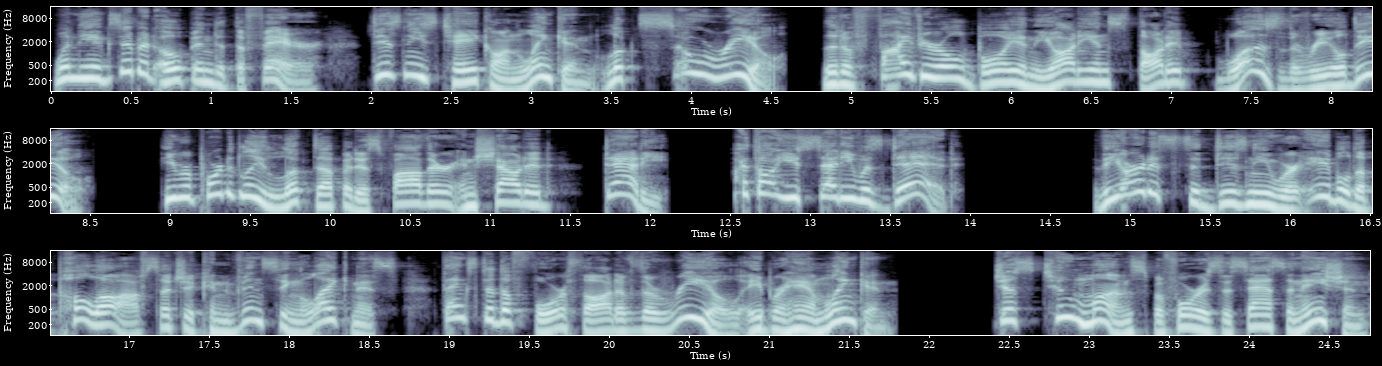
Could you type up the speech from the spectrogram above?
When the exhibit opened at the fair, Disney's take on Lincoln looked so real that a five year old boy in the audience thought it was the real deal. He reportedly looked up at his father and shouted, Daddy, I thought you said he was dead. The artists at Disney were able to pull off such a convincing likeness thanks to the forethought of the real Abraham Lincoln. Just two months before his assassination,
